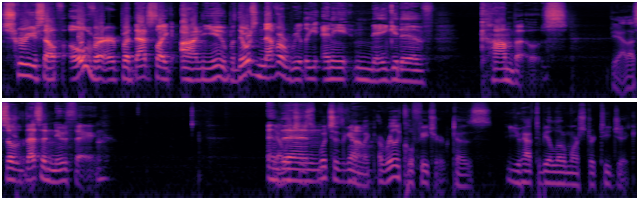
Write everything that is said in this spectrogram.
screw yourself over, but that's like on you. But there was never really any negative combos. Yeah, that's So true. that's a new thing. And Yeah, then, which is, which is again oh. like a really cool feature because you have to be a little more strategic.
